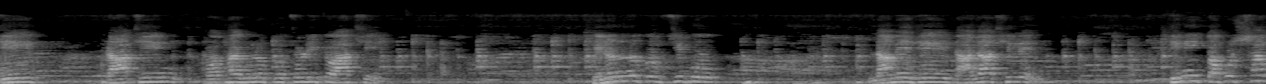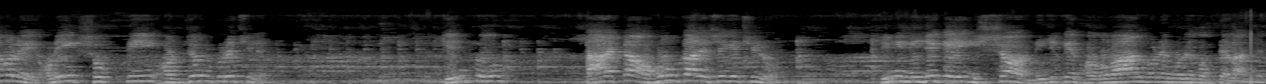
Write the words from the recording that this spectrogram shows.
যে প্রাচীন কথাগুলো প্রচলিত আছে হিরণ্যকশিপু নামে যে রাজা ছিলেন তিনি তপস্যা বলে অনেক শক্তি অর্জন করেছিলেন। কিন্তু তার একটা অহংকার এসে গেছিল। তিনি নিজেকে ঈশ্বর, নিজেকে ভগবান বলে মনে করতে লাগলেন।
